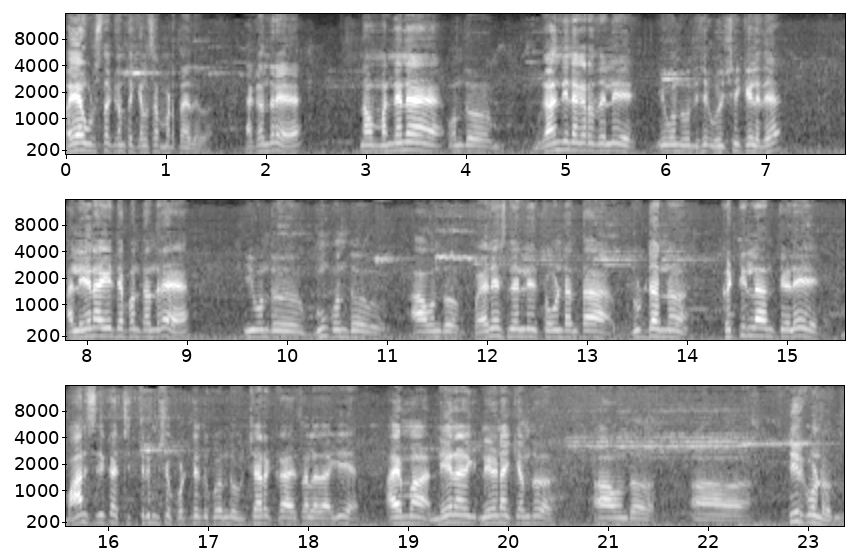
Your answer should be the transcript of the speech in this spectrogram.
ಭಯ ಹುಡ್ಸ್ತಕ್ಕಂಥ ಕೆಲಸ ಮಾಡ್ತಾ ಯಾಕಂದರೆ ನಾವು ಮೊನ್ನೆನೇ ಒಂದು ಗಾಂಧಿನಗರದಲ್ಲಿ ಈ ಒಂದು ವಿಷಯ ಕೇಳಿದೆ. ಅಲ್ಲಿ ಏನಾಗೈತಪ್ಪ ಅಂತಂದರೆ ಈ ಒಂದು ಗುಂಪು ಒಂದು, ಆ ಒಂದು ಫೈನಾನ್ಸ್ನಲ್ಲಿ ತೊಗೊಂಡಂಥ ದುಡ್ಡನ್ನು ಕಟ್ಟಿಲ್ಲ ಅಂತೇಳಿ ಮಾನಸಿಕ ಚಿತ್ರಹಿಂಸೆ ಕೊಟ್ಟಿದ್ದಕ್ಕೊಂದು ವಿಚಾರಕ್ಕೆ ಸಲದಾಗಿ ಆಯಮ್ಮ ನೇಣ ನೇಣಕ್ಕೆಂದು ಆ ಒಂದು ತೀರ್ಕೊಂಡು ಹೋದ್ಲು.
